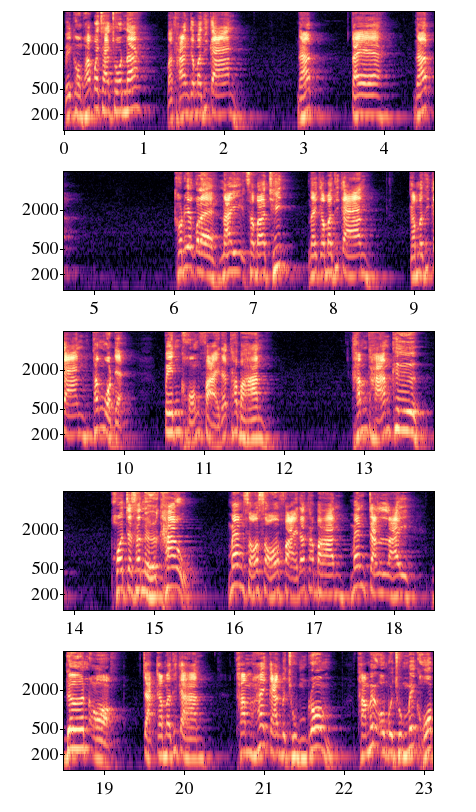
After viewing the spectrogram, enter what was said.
เป็นของพรรคประชาชนนะ ประธานกรรมธิการนะครับ แต่นะเขาเรียกว่าอะไร ในสมาชิกในกรรมธิการ กรรมธิการทั้งหมดเนี่ยเป็นของฝ่ายรัฐบาลคำถามคือ พอจะเสนอเข้า แม่งสอสอฝ่ายรัฐบาล แม่งจันไรเดินออกจากกรรมธิการทำให้การประชุมร่มทำให้องค์ประชุมไม่ครบ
